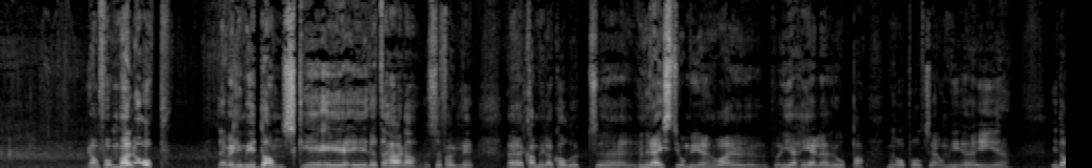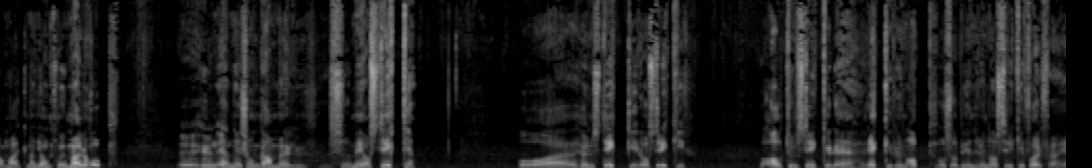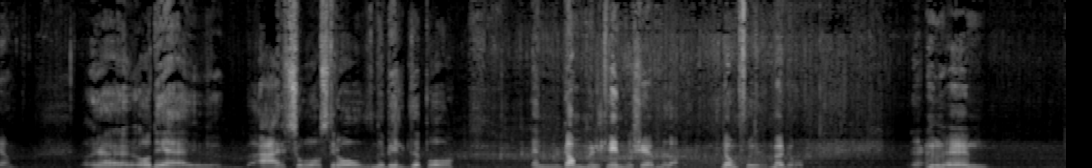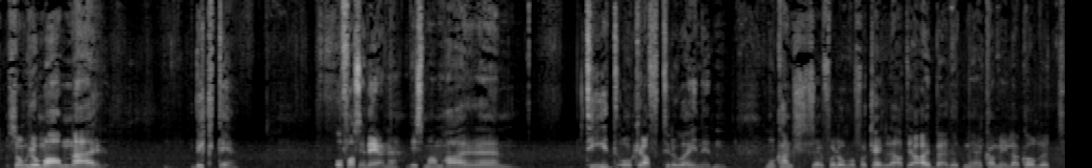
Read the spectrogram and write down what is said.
Får Malop! Det er veldig mye dansk i, i, i dette her, da, selvfølgelig. Eh, Camilla Collett eh, hun reiste jo mye, var i hele Europa, men oppholdt seg jo mye i, i Danmark. Men jomfru Møllerup hun ender som gammel med å strikke. Og hun strikker og strikker. Og alt hun strikker, det rekker hun opp. Og så begynner hun å strikke forfra igjen. Og det er så strålende bilde på en gammel kvinneskjebne, da. Jomfru Møllerup. Som romanen er viktig og fascinerende hvis man har tid og kraft til å gå inn i den. Må kanskje få lov å fortelle at jeg har arbeidet med Camilla Collett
